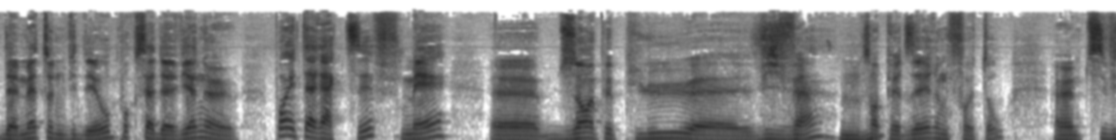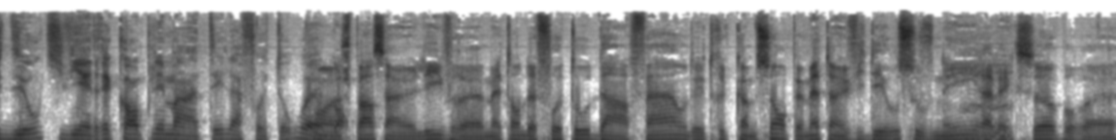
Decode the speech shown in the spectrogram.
de mettre une vidéo pour que ça devienne un, pas interactif, mais euh, disons un peu plus euh, vivant, Mhm. si on peut dire une photo, un petit vidéo qui viendrait complémenter la photo. Euh, bon. Je pense à un livre, euh, mettons, de photos d'enfants ou des trucs comme ça. On peut mettre un vidéo souvenir Mhm. avec ça pour... euh,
